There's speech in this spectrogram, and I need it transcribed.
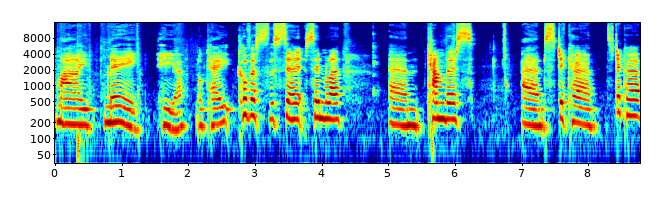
my May here, okay? Covers the similar um, canvas, um, sticker, sticker.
